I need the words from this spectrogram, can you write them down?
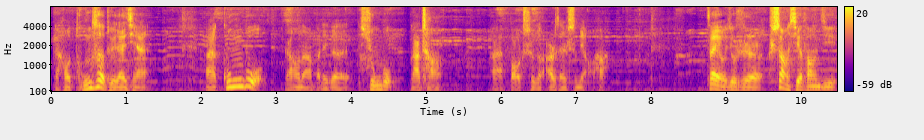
然后同侧腿在前，啊，弓步，然后呢把这个胸部拉长，啊，保持个二三十秒哈。再有就是上斜方肌、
